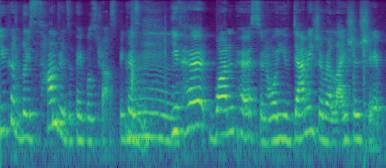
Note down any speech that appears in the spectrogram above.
you could lose hundreds of people's trust because Mm. you've hurt one person or you've damaged a relationship.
